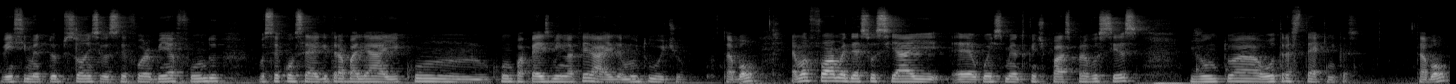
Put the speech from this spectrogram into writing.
Vencimento de opções, se você for bem a fundo, você consegue trabalhar aí com, com papéis bem laterais, é muito útil, tá bom? É uma forma de associar aí, é, o conhecimento que a gente passa para vocês junto a outras técnicas, tá bom?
